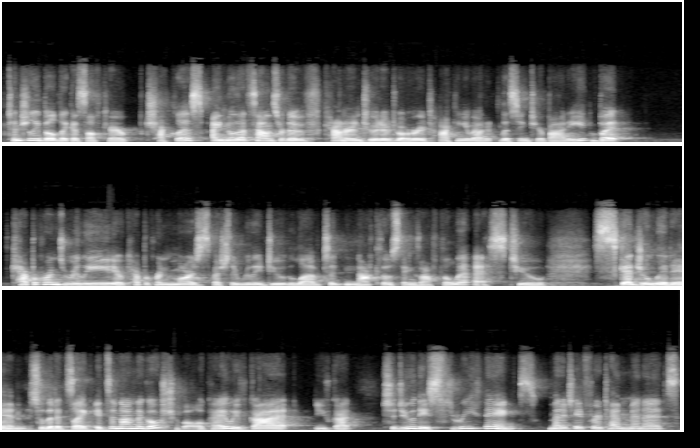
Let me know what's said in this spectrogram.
potentially build like a self care checklist. I know that sounds sort of counterintuitive to what we were talking about, listening to your body, but Capricorns really, or Capricorn Mars especially, really do love to knock those things off the list, to schedule it in so that it's like, it's a non negotiable. Okay. We've got, you've got to do these three things meditate for 10 minutes,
